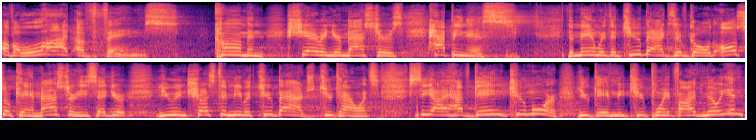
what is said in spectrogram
of a lot of things. Come and share in your master's happiness. The man with the two bags of gold also came. Master, he said, You're, You entrusted me with two bags, two talents. See, I have gained two more. You gave me 2.5 million.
